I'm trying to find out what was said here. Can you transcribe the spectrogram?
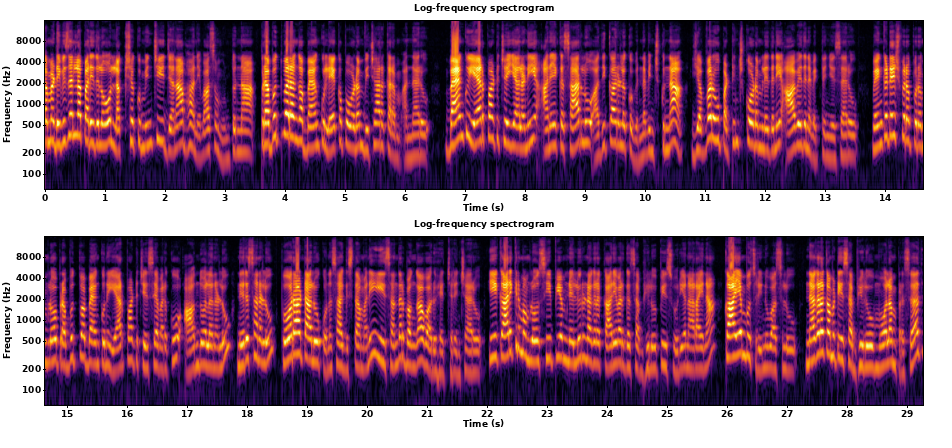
తమ డివిజన్ల పరిధిలో లక్షకు మించి జనాభా నివాసం ఉంటున్నా ప్రభుత్వ రంగ బ్యాంకు లేకపోవడం విచారకరం అన్నారు. బ్యాంకు ఏర్పాటు చేయాలని అనేక సార్లు అధికారులకు విన్నవించుకున్నా ఎవ్వరూ పట్టించుకోవడం లేదని ఆవేదన వ్యక్తం చేశారు. వెంకటేశ్వరపురంలో ప్రభుత్వ బ్యాంకును ఏర్పాటు చేసే వరకు ఆందోళనలు నిరసనలు పోరాటాలు కొనసాగిస్తామని ఈ సందర్భంగా వారు హెచ్చరించారు. ఈ కార్యక్రమంలో సిపిఎం నెల్లూరు నగర కార్యవర్గ సభ్యులు పి. సూర్యనారాయణ కాయంబు శ్రీనివాసులు నగర కమిటీ సభ్యులు మూలం ప్రసాద్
